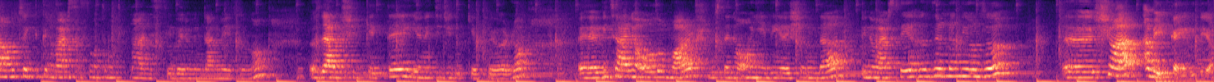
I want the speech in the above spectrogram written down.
İstanbul Teknik Üniversitesi Matematik Mühendisliği bölümünden mezunum. Özel bir şirkette yöneticilik yapıyorum. Ee, Bir tane oğlum var, bu sene 17 yaşında. Üniversiteye hazırlanıyordu. Ee, Şu an Amerika'ya gidiyor.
